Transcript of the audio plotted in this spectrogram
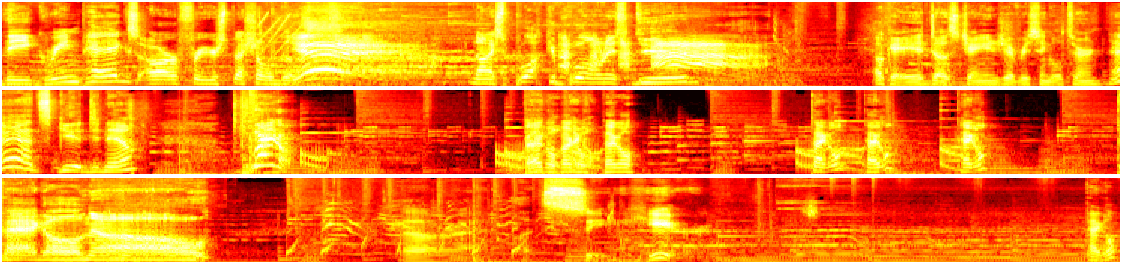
The green pegs are for your special ability. Yeah! Nice bucket bonus, dude. Ah! Okay, it does change every single turn. That's good to know. Peggle! Peggle, Peggle, Peggle. Peggle, Peggle, Peggle. Peggle, no! Alright, let's see here. Peggle,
